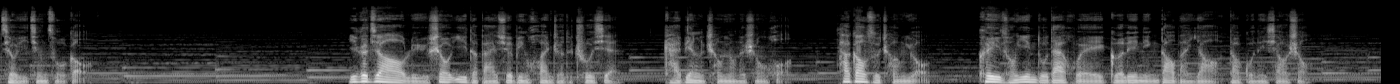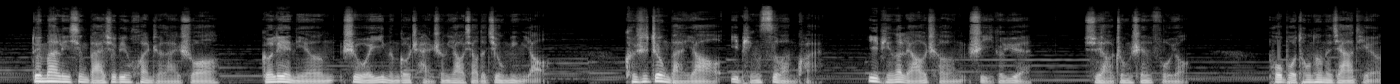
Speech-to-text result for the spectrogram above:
就已经足够。一个叫吕受益的白血病患者的出现，改变了程勇的生活。他告诉程勇，可以从印度带回格列宁盗版药到国内销售。对慢粒性白血病患者来说，格列宁是唯一能够产生药效的救命药。可是正版药一瓶四万块，一瓶的疗程是一个月，需要终身服用。普普通通的家庭，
